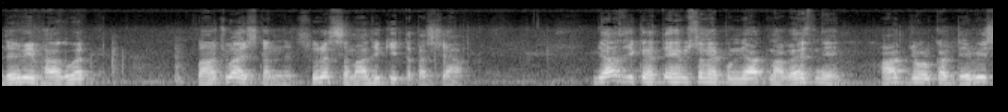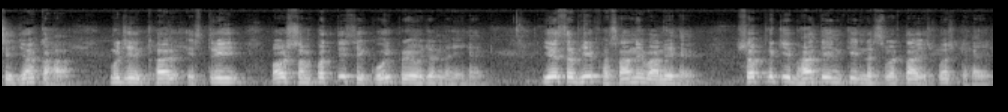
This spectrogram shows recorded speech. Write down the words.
देवी भागवत, पांचवा स्कंद सूरज समाधि की तपस्या। व्यास जी कहते हैं, उस समय पुण्यात्मा वैश्य ने हाथ जोड़कर देवी से यह कहा, मुझे घर, स्त्री और संपत्ति से कोई प्रयोजन नहीं है। ये सभी फंसाने वाले हैं। स्वप्न की भांति इनकी नश्वरता स्पष्ट है।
